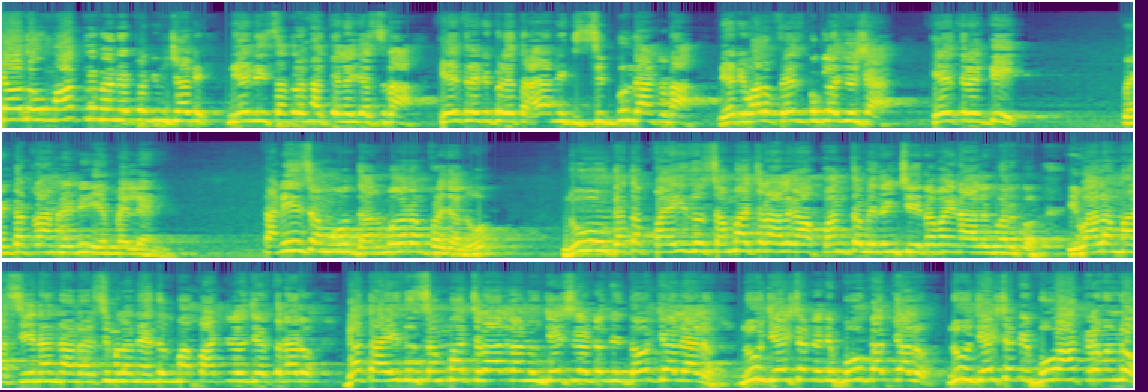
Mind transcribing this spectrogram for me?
యాదవ్ మాత్రమే అనేటువంటి విషయాన్ని నేను ఈ సందర్భంగా తెలియజేస్తున్నా. కేతిరెడ్డి కూడా తయానికి సిగ్గుందా అంటున్నా? నేను ఇవాళ ఫేస్బుక్లో చూసా కేతి రెడ్డి వెంకట్రామరెడ్డి ఎమ్మెల్యే అని కనీసము ధర్మవరం ప్రజలు నువ్వు గత ఐదు సంవత్సరాలుగా పంతొమ్మిది నుంచి ఇరవై నాలుగు వరకు ఇవాళ మా సీనన్న నరసింహలను ఎందుకు మా పార్టీలో చేరుతున్నారు? గత ఐదు సంవత్సరాలుగా నువ్వు చేసినటువంటి దౌర్జన్యాలు నువ్వు చేసినటువంటి భూ కబ్జాలు నువ్వు చేసినటువంటి భూ ఆక్రమణలు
